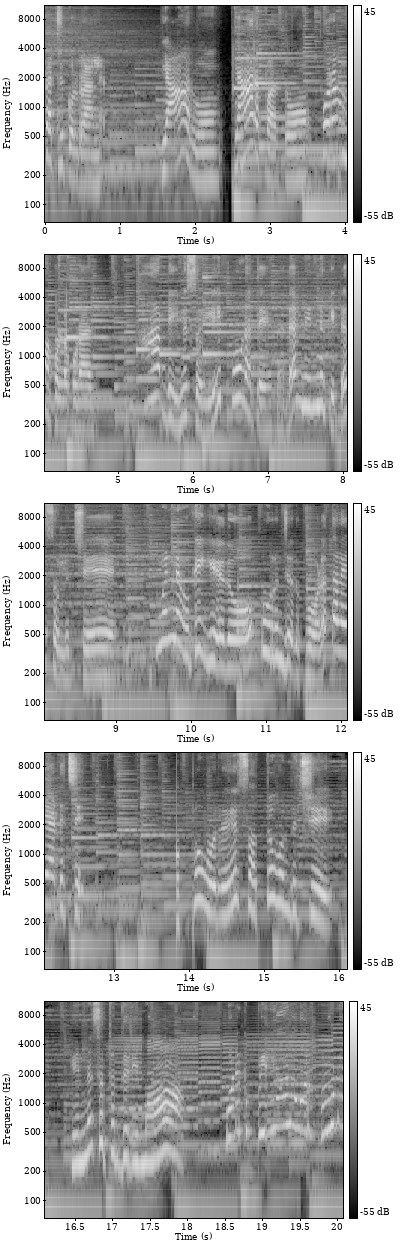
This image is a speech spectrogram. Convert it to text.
கற்றுக்கொள்றாங்க. யாரும் யாரை பார்த்தும் பொறாம கொள்ளக்கூடாது அப்படின்னு சொல்லி பூனை தேவதை மின்னுக்கிட்ட சொல்லுச்சு. மின்னுவுக்கு ஏதோ புரிஞ்சது போல தலையாட்டுச்சு. அப்போ ஒரு சத்தம் வந்துச்சு. என்ன சத்தம் தெரியுமா? உனக்கு பின்னால ஒரு பூனை.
